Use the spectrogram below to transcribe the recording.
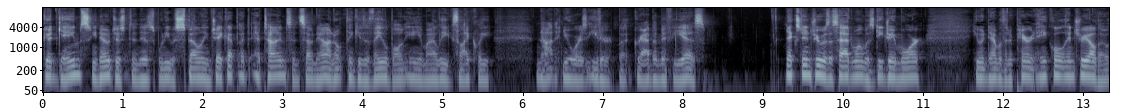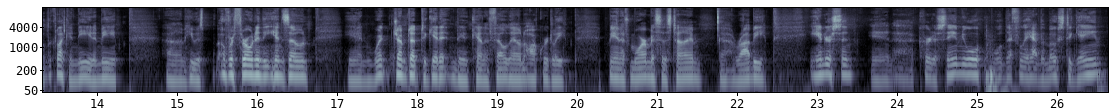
good games, you know, just in his when he was spelling Jacob at, at, times, and so now I don't think he's available in any of my leagues. Likely not in yours either, but grab him if he is. Next injury was a sad one. Was DJ Moore? He went down with an apparent ankle injury, although it looked like a knee to me. Um, he was overthrown in the end zone and went jumped up to get it and then kind of fell down awkwardly. Man, if Moore misses time, uh, Robbie Anderson and uh, Curtis Samuel will definitely have the most to gain.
